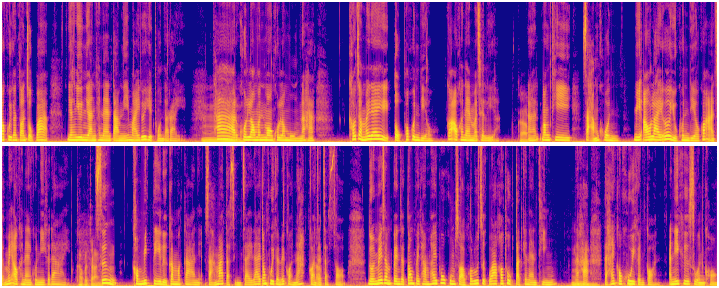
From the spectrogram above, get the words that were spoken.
มาคุยกันตอนจบว่ายังยืนยันคะแนนตามนี้ไหมด้วยเหตุผลอะไรอืมถ้าคนเรามันมองคนละมุมนะคะ เขาจะไม่ได้ตกเพราะคนเดียว ก็เอาคะแนนมาเฉลี่ยครับอะบางที3คน มี outlier อยู่คนเดียวก็อาจจะไม่เอาคะแนนคนนี้ก็ได้ครับอาจารย์ซึ่ง committee หรือกรรมการเนี่ยสามารถตัดสินใจได้ต้องคุยกันไว้ก่อนนะ ก่อนครับจะจัดสอบ โดยไม่จำเป็นจะต้องไปทำให้ผู้คุมสอบเขารู้สึกว่าเขาถูกตัดคะแนนทิ้งนะคะ แต่ให้เขาคุยกันก่อน อันนี้คือส่วนของ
